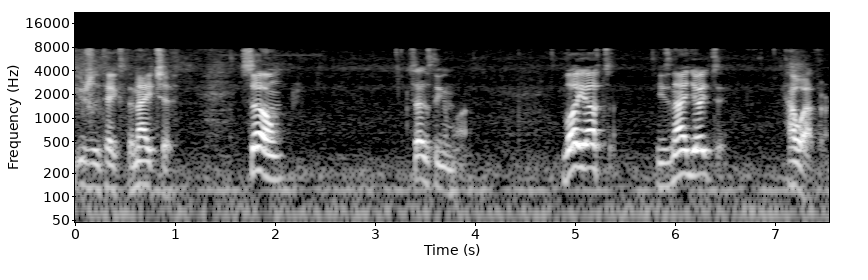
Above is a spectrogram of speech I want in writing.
Usually takes the night shift. So, says the Gemara, Lo yatsa. He's not yotze. However,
